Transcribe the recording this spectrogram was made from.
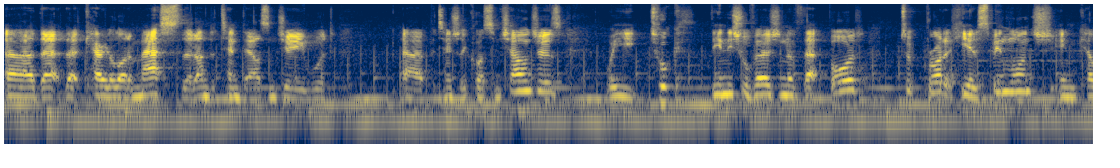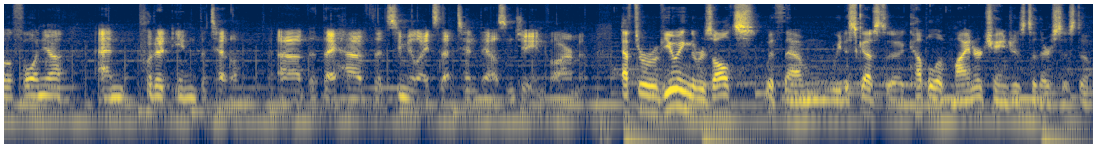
uh, that, that carried a lot of mass that under 10,000 G would uh, potentially cause some challenges. We took the initial version of that board, took, brought it here to SpinLaunch in California and put it in the tether uh, that they have that simulates that 10,000 G environment. After reviewing the results with them, we discussed a couple of minor changes to their system.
